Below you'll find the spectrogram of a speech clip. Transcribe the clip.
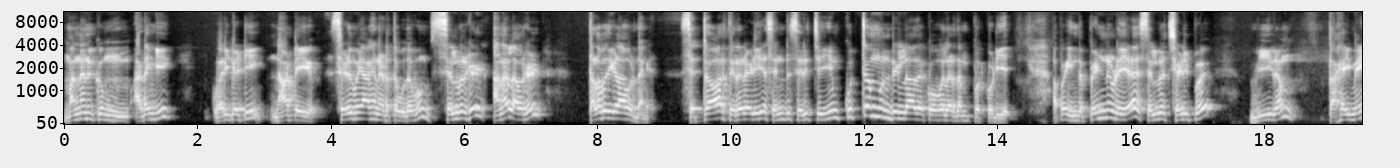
மன்னனுக்கும் அடங்கி வரி கட்டி நாட்டை செழுமையாக நடத்த உதவும் செல்வர்கள் ஆனால் அவர்கள் தளபதிகளாகவும் இருந்தாங்க. செற்றார் திரளழிய சென்று செரிச்செய்யும் குற்றம் ஒன்றில்லாத கோவலர்தம் பொற்கொடியே. அப்போ இந்த பெண்ணுடைய செல்வ செழிப்பு வீரம் தகைமை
